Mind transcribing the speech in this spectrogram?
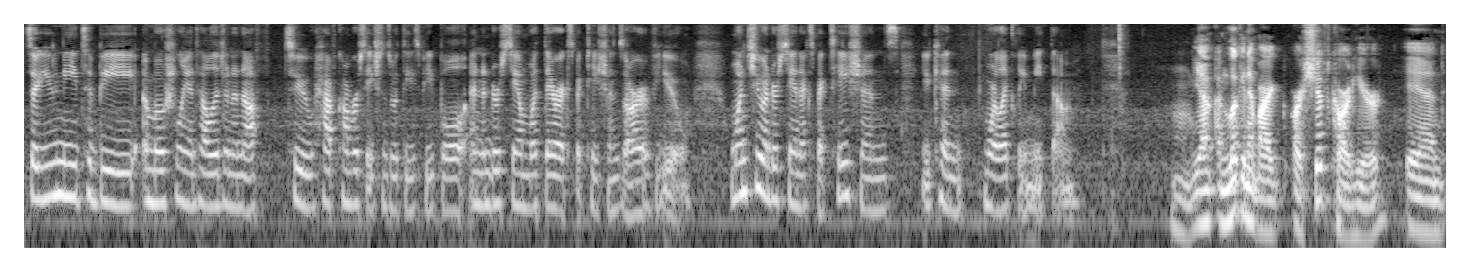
so you need to be emotionally intelligent enough to have conversations with these people and understand what their expectations are of you once you understand expectations you can more likely meet them hmm, yeah i'm looking at my our shift card here and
